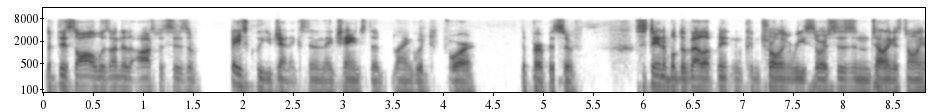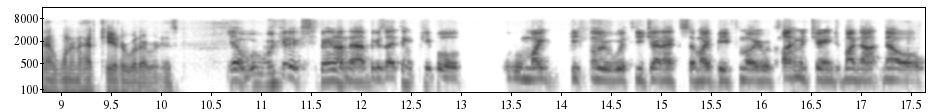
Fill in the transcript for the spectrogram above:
But this all was under the auspices of basically eugenics, and then they changed the language for the purpose of sustainable development and controlling resources and telling us to only have one and a half kid or whatever it is. yeah, we, we could expand on that because I think people who might be familiar with eugenics and might be familiar with climate change might not know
